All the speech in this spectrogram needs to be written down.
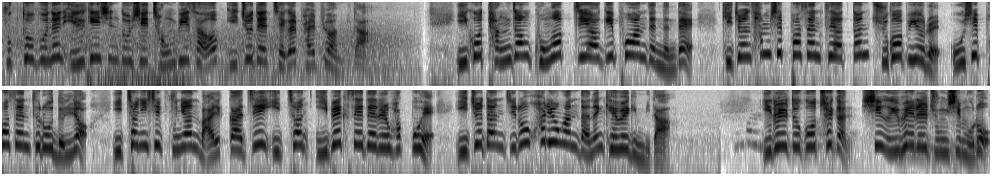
국토부는 일기 신도시 정비사업 이주 대책을 발표합니다. 이곳 당정 공업 지역이 포함됐는데 기존 30%였던 주거 비율을 50%로 늘려 2029년 말까지 2,200세대를 확보해 이주 단지로 활용한다는 계획입니다. 이를 두고 최근 시의회를 중심으로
